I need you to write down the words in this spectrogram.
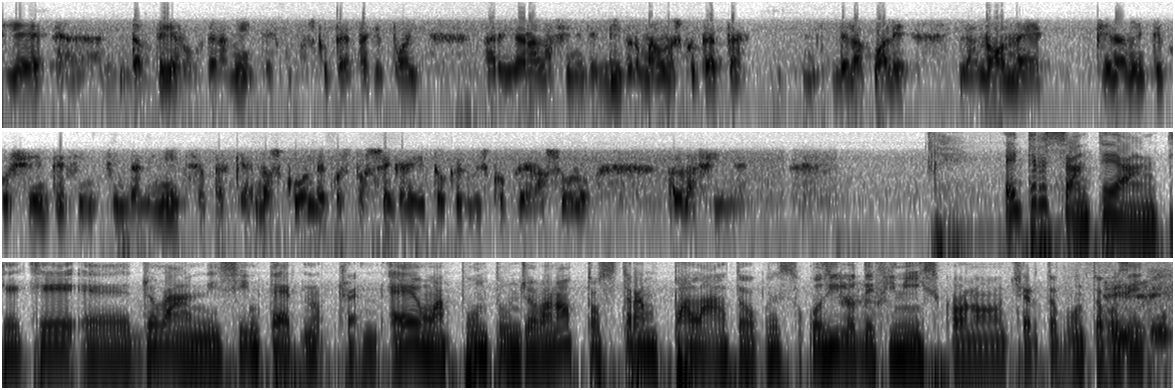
si è eh, davvero, veramente, una scoperta che poi arriverà alla fine del libro, ma una scoperta della quale la nonna è pienamente cosciente fin, fin dall'inizio perché nasconde questo segreto che lui scoprirà solo alla fine. È interessante anche che eh, Giovanni si interno, cioè è un, appunto un giovanotto strampalato, questo, così lo definiscono a un certo punto, così, sì, sì.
